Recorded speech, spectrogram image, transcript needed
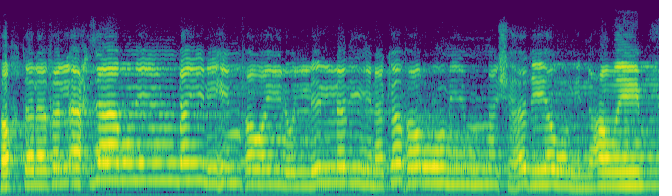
فاختلف الأحزاب من بينهم فويل للذين كفروا من مشهد يوم عظيم.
